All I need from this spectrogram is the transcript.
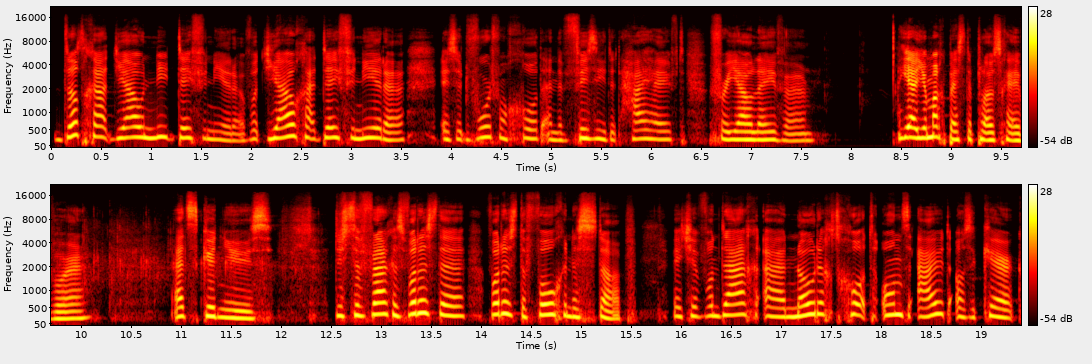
dat gaat jou niet definiëren. Wat jou gaat definiëren is het woord van God en de visie dat Hij heeft voor jouw leven. Ja, je mag best applaus geven hoor. That's good news. Dus de vraag is, wat is de, wat is de volgende stap? Weet je, vandaag uh, nodigt God ons uit als een kerk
